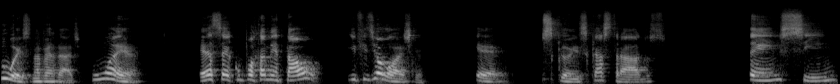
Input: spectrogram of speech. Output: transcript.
Duas, na verdade. Uma é, essa é comportamental e fisiológica, é os cães castrados têm, sim,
